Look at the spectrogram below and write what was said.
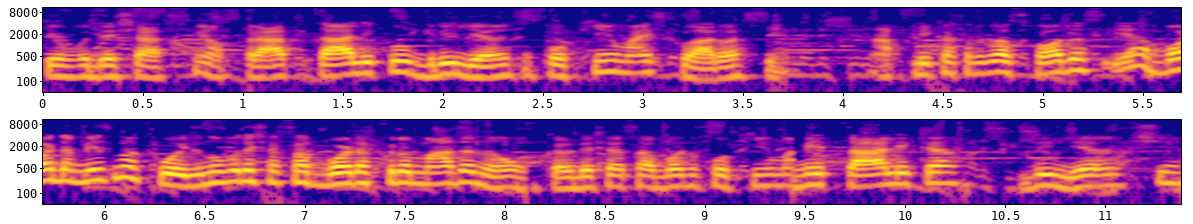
Que eu vou deixar assim, ó, prata, metálico, brilhante, um pouquinho mais claro, assim. Aplica todas as rodas e a borda a mesma coisa. Eu não vou deixar essa borda cromada, não. quero deixar essa borda um pouquinho mais metálica, brilhante,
